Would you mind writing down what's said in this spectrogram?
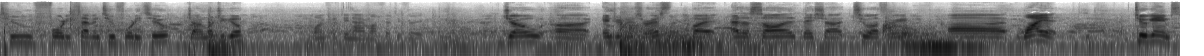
247, 242. John, what'd you go? 159, 153. Joe uh, injured his wrist, but as I saw it, they shot 203. Uh, Wyatt, two games.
